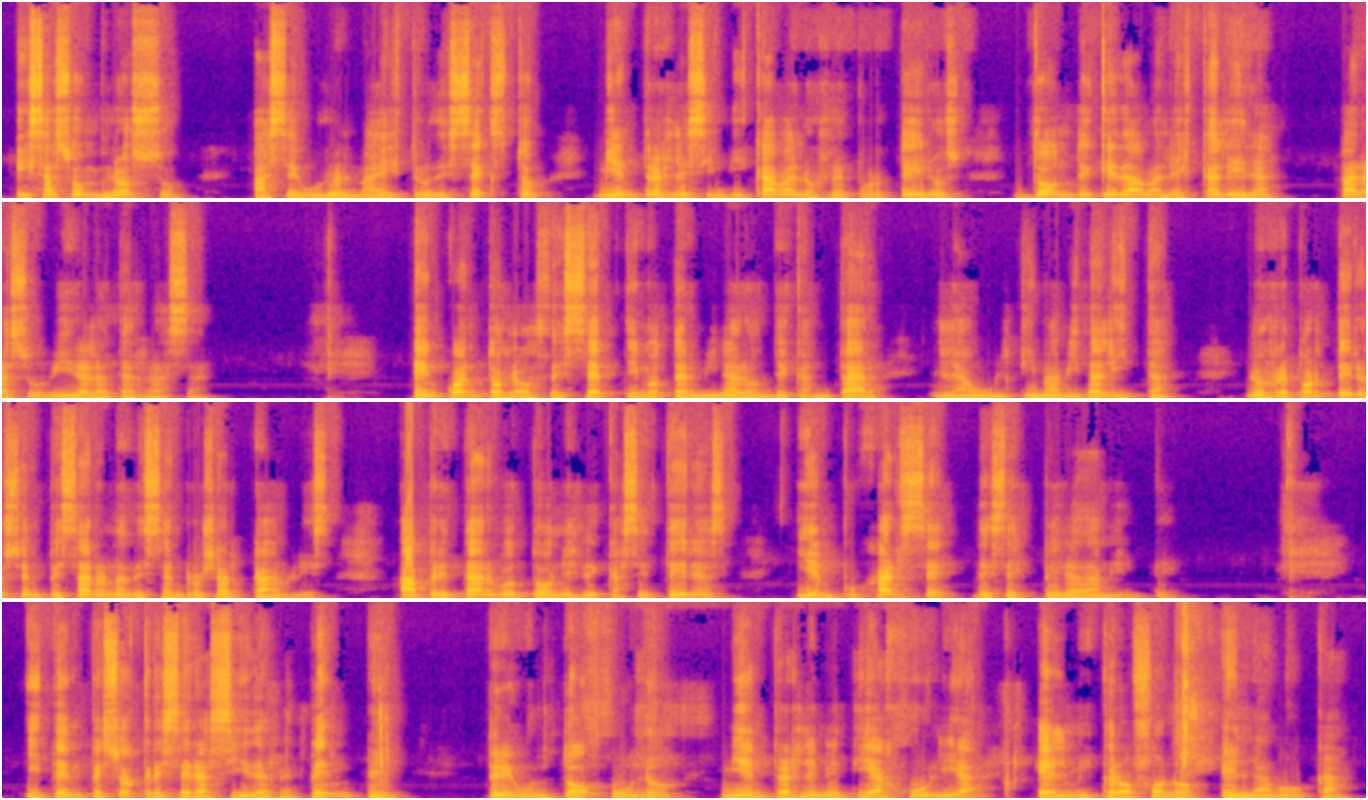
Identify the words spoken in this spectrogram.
Es asombroso, aseguró el maestro de sexto mientras les indicaba a los reporteros dónde quedaba la escalera para subir a la terraza. En cuanto los de séptimo terminaron de cantar la última vidalita, los reporteros empezaron a desenrollar cables, apretar botones de caseteras y empujarse desesperadamente. ¿Y te empezó a crecer así de repente? Preguntó uno mientras le metía a Julia el micrófono en la boca.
